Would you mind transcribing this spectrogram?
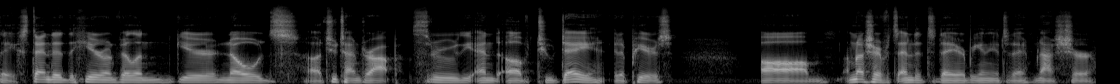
they extended the hero and villain gear nodes uh, two time drop through the end of today, it appears. Um, I'm not sure if it's ended today or beginning of today. I'm not sure,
